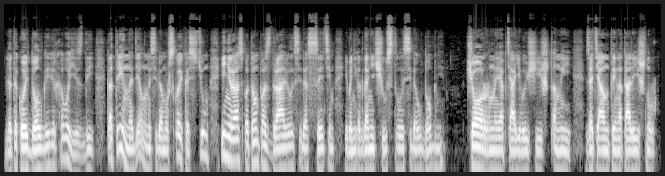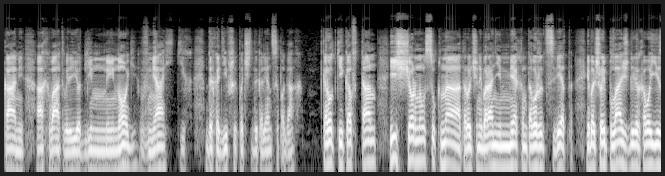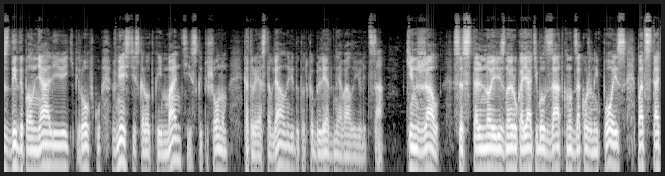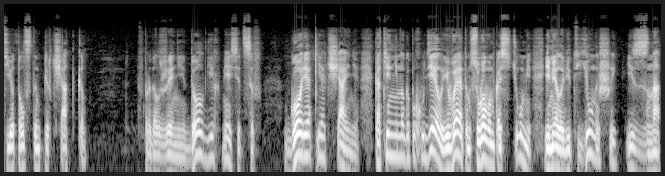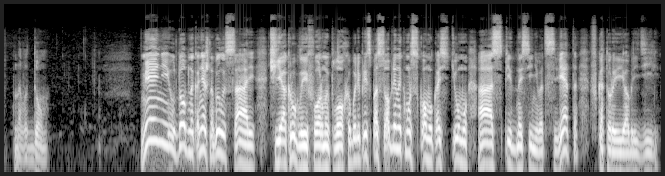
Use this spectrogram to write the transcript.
Для такой долгой верховой езды Катрин надела на себя мужской костюм и не раз потом поздравила себя с этим, ибо никогда не чувствовала себя удобнее. Черные обтягивающие штаны, затянутые на талии шнурками, охватывали ее длинные ноги в мягких, доходивших почти до колен сапогах короткий кафтан из черного сукна, отороченный бараньим мехом того же цвета, и большой плащ для верховой езды дополняли ее экипировку вместе с короткой мантией с капюшоном, который оставлял на виду только бледный овал ее лица. Кинжал со стальной резной рукоятью был заткнут за кожаный пояс под стать ее толстым перчаткам. В продолжении долгих месяцев горя и отчаяния. Катрин немного похудела и в этом суровом костюме имела вид юноши из знатного дома. Менее удобно, конечно, было Саре, чьи округлые формы плохо были приспособлены к мужскому костюму, а спидно-синего цвета, в который ее обредили.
